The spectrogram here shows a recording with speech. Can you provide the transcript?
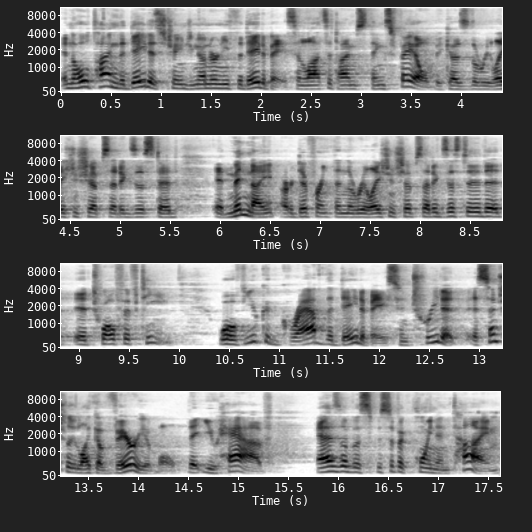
And the whole time the data is changing underneath the database and lots of times things fail because the relationships that existed at midnight are different than the relationships that existed at, at 1215. Well, if you could grab the database and treat it essentially like a variable that you have as of a specific point in time,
